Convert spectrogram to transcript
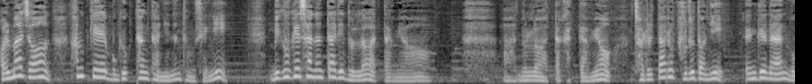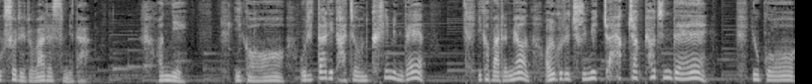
얼마 전 함께 목욕탕 다니는 동생이 미국에 사는 딸이 놀러 왔다며, 아, 놀러 왔다 갔다며 저를 따로 부르더니 은근한 목소리로 말했습니다. 언니, 이거 우리 딸이 가져온 크림인데, 이거 바르면 얼굴에 주름이 쫙쫙 펴진대. 요거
